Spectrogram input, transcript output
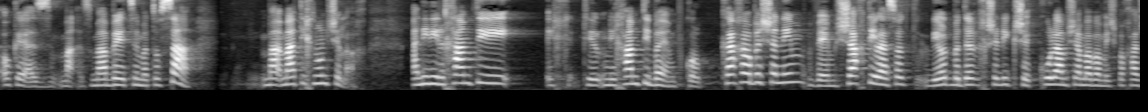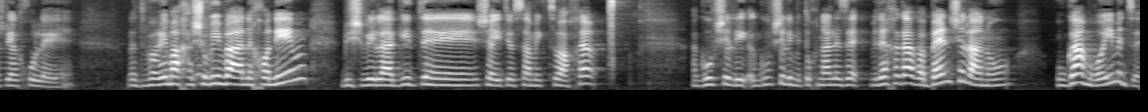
אוקיי, אז מה, אז מה בעצם את עושה? מה, מה התכנון שלך? אני נלחמתי, נלחמתי בהם כל כך הרבה שנים, והמשכתי לעשות, להיות בדרך שלי כשכולם שם במשפחה שלי הלכו ל... לדברים החשובים והנכונים, בשביל להגיד uh, שהייתי עושה מקצוע אחר. הגוף שלי, הגוף שלי מתוכנן לזה. ודרך אגב, הבן שלנו, הוא גם, רואים את זה.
